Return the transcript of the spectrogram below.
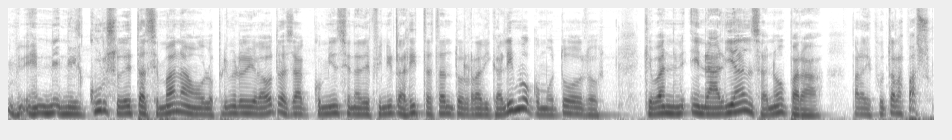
en, el curso de esta semana o los primeros días de la otra ya comiencen a definir las listas tanto el radicalismo como todos los que van en, la alianza no para, para disputar las pasos.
